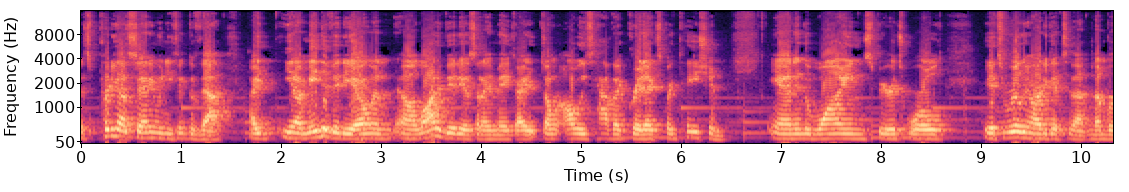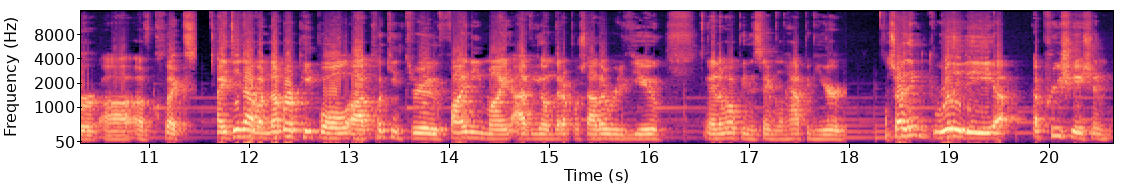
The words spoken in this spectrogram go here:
It's pretty outstanding when you think of that. I, you know, made the video, and a lot of videos that I make, I don't always have a great expectation. And in the wine spirits world, it's really hard to get to that number uh, of clicks. I did have a number of people uh, clicking through, finding my Avion de Reposado review, and I'm hoping the same will happen here. So I think really the uh, appreciation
